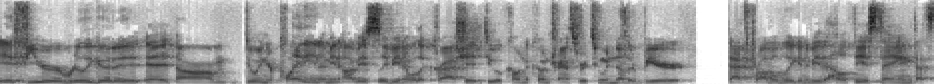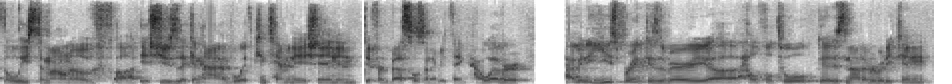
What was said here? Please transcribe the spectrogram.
if you're really good at, at um, doing your planning, I mean, obviously being able to crash it, do a cone to cone transfer to another beer, that's probably going to be the healthiest thing. That's the least amount of uh, issues they can have with contamination and different vessels and everything. However, having a yeast brink is a very uh, helpful tool because not everybody can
